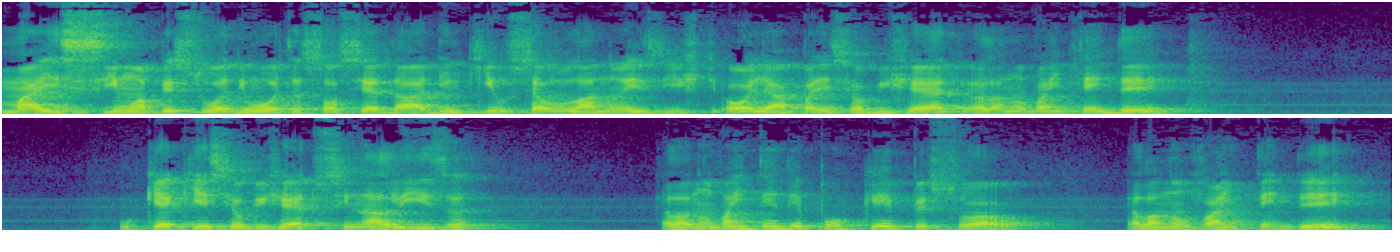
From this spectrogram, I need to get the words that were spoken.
Mas se uma pessoa de uma outra sociedade em que o celular não existe olhar para esse objeto, ela não vai entender o que é que esse objeto sinaliza. Ela não vai entender por quê, pessoal. Ela não vai entender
